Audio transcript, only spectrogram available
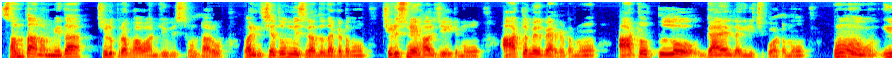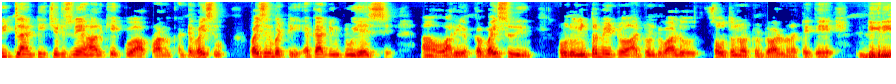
సంతానం మీద చెడు ప్రభావాన్ని చూపిస్తూ ఉంటారు. వారికి చదువు మీద శ్రద్ధ తగ్గటము చెడు స్నేహాలు చేయటము ఆటల మీద పెరగటము ఆటల్లో గాయాలు తగిలించుకోవటము ఇట్లాంటి చెడు స్నేహాలకి ఎక్కువ ప్రాముఖ్యం అంటే వయసు వయసును బట్టి అకార్డింగ్ టు ఏజ్ వారి యొక్క వయసు ఇప్పుడు ఇంటర్మీడియట్ అటువంటి వాళ్ళు చదువుతున్నటువంటి వాళ్ళు ఉన్నట్టయితే డిగ్రీ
